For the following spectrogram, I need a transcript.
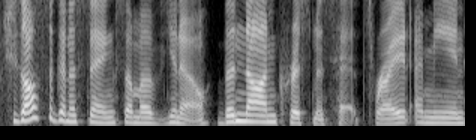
She's also going to sing some of, you know, the non-Christmas hits, right? I mean,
